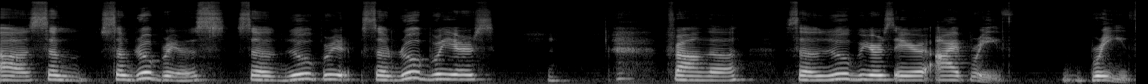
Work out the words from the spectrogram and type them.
uh, salubrious, salubrious, from the salubrious air I breathe, breathe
